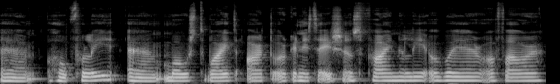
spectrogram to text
um, hopefully, uh, most white art organizations finally aware of our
